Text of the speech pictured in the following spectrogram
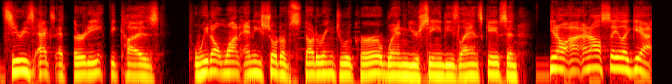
Series X at 30 because we don't want any sort of stuttering to occur when you're seeing these landscapes." And you know, I, and I'll say, like, yeah,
